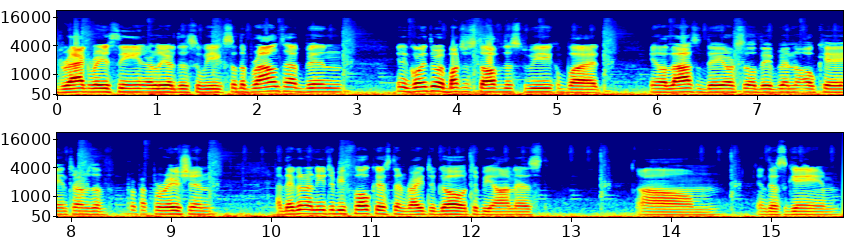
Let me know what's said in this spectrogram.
drag racing earlier this week. So the Browns have been you know, going through a bunch of stuff this week, but you know, last day or so they've been okay in terms of preparation, and they're gonna need to be focused and ready to go. To be honest, um, in this game,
